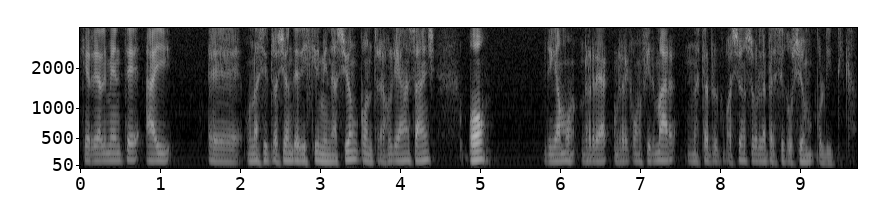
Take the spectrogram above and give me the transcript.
que realmente hay eh, una situación de discriminación contra Julian Assange o, digamos, reconfirmar nuestra preocupación sobre la persecución política.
